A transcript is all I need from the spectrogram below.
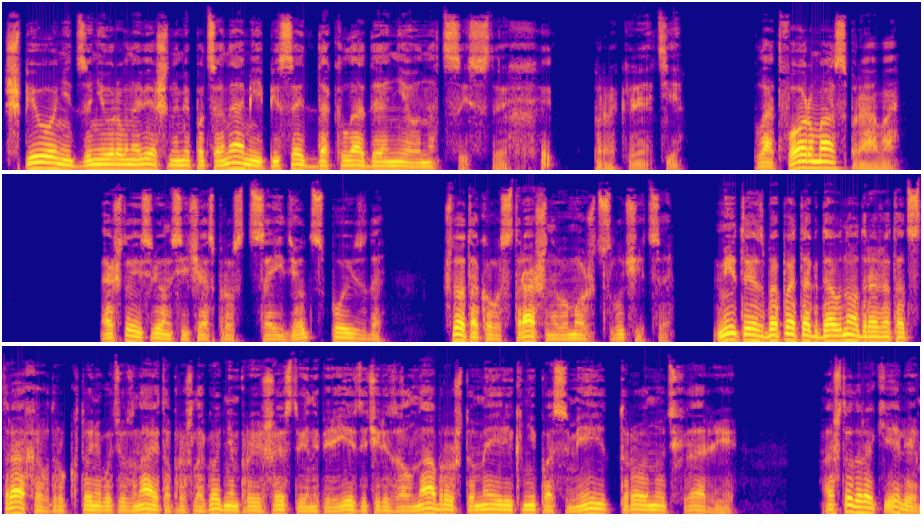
шпионить за неуравновешенными пацанами и писать доклады о неонацистах. Проклятие. Платформа справа. А что, если он сейчас просто сойдет с поезда? Что такого страшного может случиться? МИД и СБП так давно дрожат от страха, вдруг кто-нибудь узнает о прошлогоднем происшествии на переезде через Алнабру, что Мейрик не посмеет тронуть Харри. А что до Ракели?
